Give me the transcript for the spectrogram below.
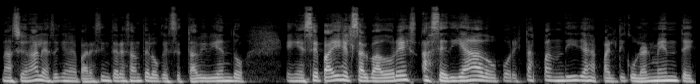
nacionales, así que me parece interesante lo que se está viviendo en ese país. El Salvador es asediado por estas pandillas, particularmente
